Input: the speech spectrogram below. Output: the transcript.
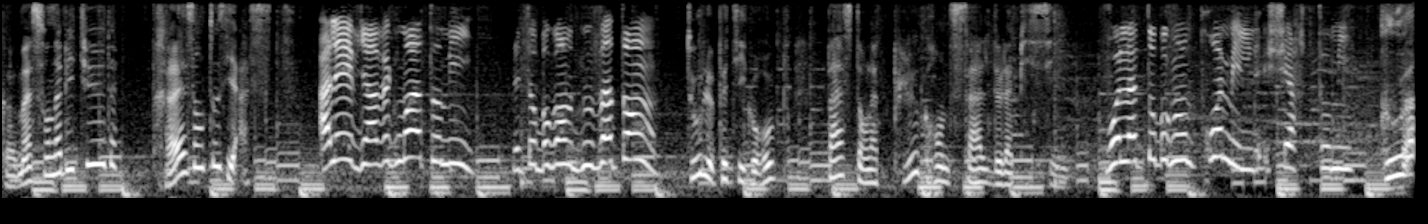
comme à son habitude, très enthousiaste. Allez, viens avec moi, Tommy. Le toboggan nous attend. Tout le petit groupe passe dans la plus grande salle de la piscine. Voilà le toboggan de 3000, cher Tommy. Quoi?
